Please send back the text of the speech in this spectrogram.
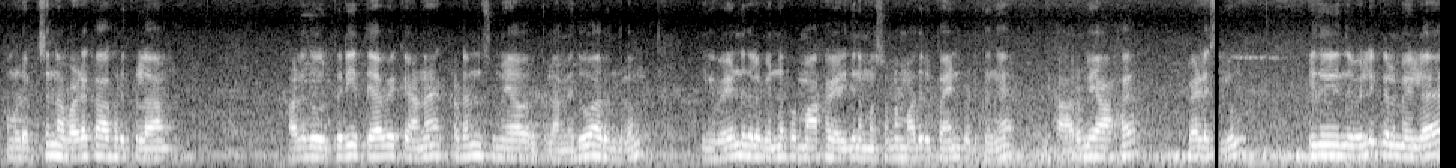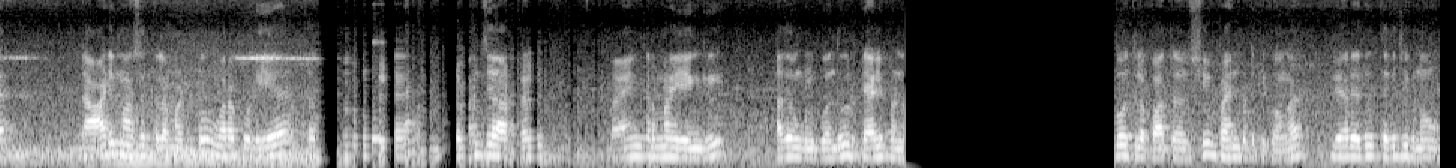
அவங்களோட பிரச்சனை வழக்காக இருக்கலாம். அல்லது ஒரு பெரிய தேவைக்கான கடன் சுமையாக இருக்கலாம். எதுவாக இருந்தாலும் நீங்கள் வேண்டுதலை விண்ணப்பமாக எழுதி நம்ம சொன்ன மாதிரி பயன்படுத்துங்க. மிக அருமையாக வேலை செய்யும். இது இந்த வெள்ளிக்கிழமையில் இந்த ஆடி மாதத்தில் மட்டும் வரக்கூடிய பிரபஞ்ச ஆற்றல் பயங்கரமாக இயங்கி அது உங்களுக்கு வந்து ஒரு டேலி பண்ண அனுபவத்தில் பார்த்த விஷயம் பயன்படுத்திக்கோங்க. வேறு எதுவும் தெரிஞ்சுக்கணும்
